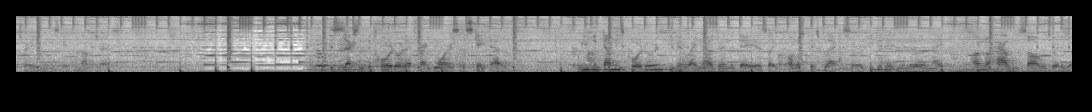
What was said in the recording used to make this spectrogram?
portrayed in Escape from Alcatraz. This is actually the corridor that Frank Morris escaped out of. When you look down these corridors, even right now during the day, it's like almost pitch black. So he did it in the middle of the night. I don't know how he saw which way to go.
